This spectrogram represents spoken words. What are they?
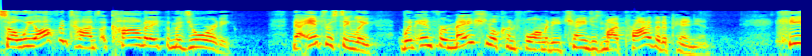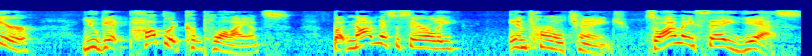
So we oftentimes accommodate the majority. Now, interestingly, when informational conformity changes my private opinion, here you get public compliance, but not necessarily internal change. So I may say yes,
